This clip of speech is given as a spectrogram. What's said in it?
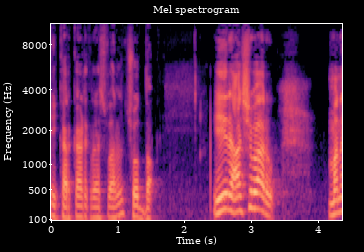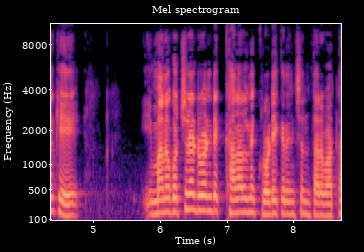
ఈ కర్కాటక రాశి వారిని చూద్దాం. ఈ రాశివారు మనకి మనకు వచ్చినటువంటి కళల్ని క్రోడీకరించిన తర్వాత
